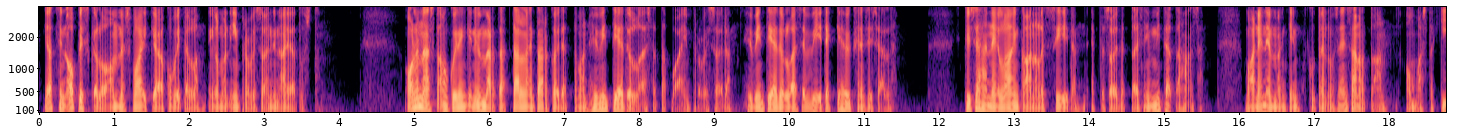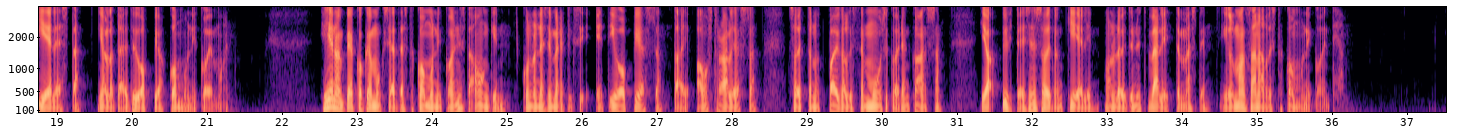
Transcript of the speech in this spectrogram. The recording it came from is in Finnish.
Jatsin opiskelu on myös vaikeaa kuvitella ilman improvisoinnin ajatusta. Olennaista on kuitenkin ymmärtää tällainen tarkoitettavan hyvin tietynlaista tapaa improvisoida, hyvin tietynlaisen viitekehyksen sisällä. Kysehän ei lainkaan ole siitä, että soitettaisiin mitä tahansa, vaan enemmänkin, kuten usein sanotaan, omasta kielestä, jolla täytyy oppia kommunikoimaan. Hienoimpia kokemuksia tästä kommunikoinnista onkin, kun on esimerkiksi Etiopiassa tai Australiassa soittanut paikallisten muusikoiden kanssa, ja yhteisen soiton kieli on löytynyt välittömästi ilman sanallista kommunikointia.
